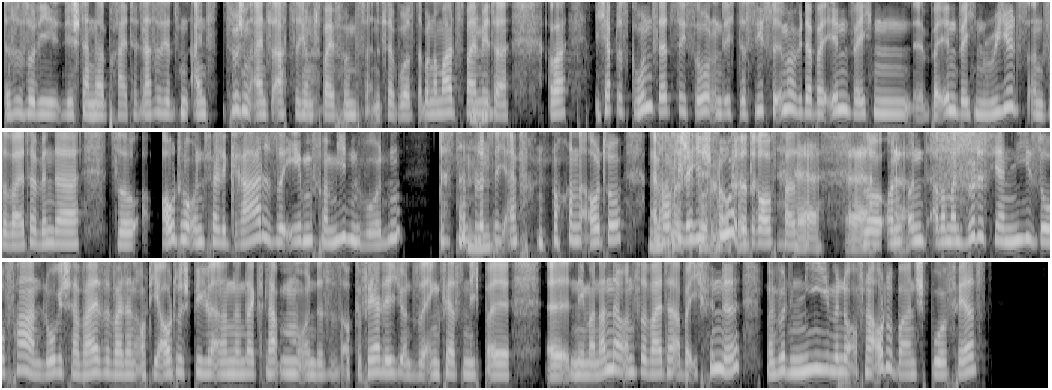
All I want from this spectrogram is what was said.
Das ist so die, die Standardbreite. Lass es jetzt ein 1, zwischen 1,80 und 2,5 sein, ist ja Wurst, aber normal 2 mhm. Meter. Aber ich habe das grundsätzlich so, und ich, das siehst du immer wieder bei irgendwelchen, bei irgendwelchen Reels und so weiter, wenn da so Autounfälle gerade so eben vermieden wurden, dass dann mhm. plötzlich einfach noch ein Auto einfach auf die gleiche Spur, Spur da drauf passt. Ja, ja, so, und, ja. und, aber man würde es ja nie so fahren, logischerweise, weil dann auch die Autospiegel aneinander klappen und es ist auch gefährlich und so eng fährst du nicht bei, äh, nebeneinander und so weiter. Aber ich finde, man würde nie, wenn du auf einer Autobahnspur fährst,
